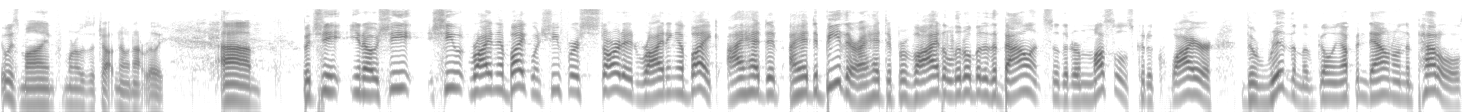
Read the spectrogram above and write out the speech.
It was mine from when I was a child. No, not really. Um, but she, you know, she she riding a bike when she first started riding a bike. I had to I had to be there. I had to provide a little bit of the balance so that her muscles could acquire the rhythm of going up and down on the pedals.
